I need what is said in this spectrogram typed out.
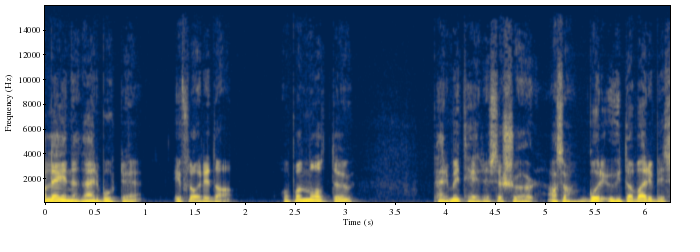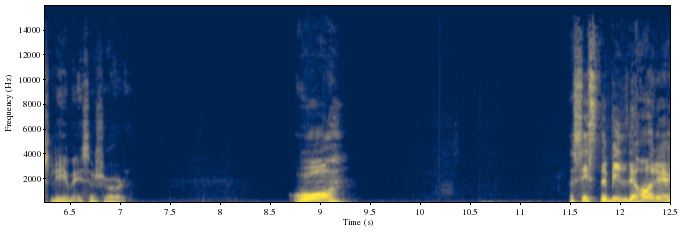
alene der borte i Florida og på en måte permitterer seg sjøl, altså går ut av arbeidslivet i seg sjøl. Og det siste bildet jeg har i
